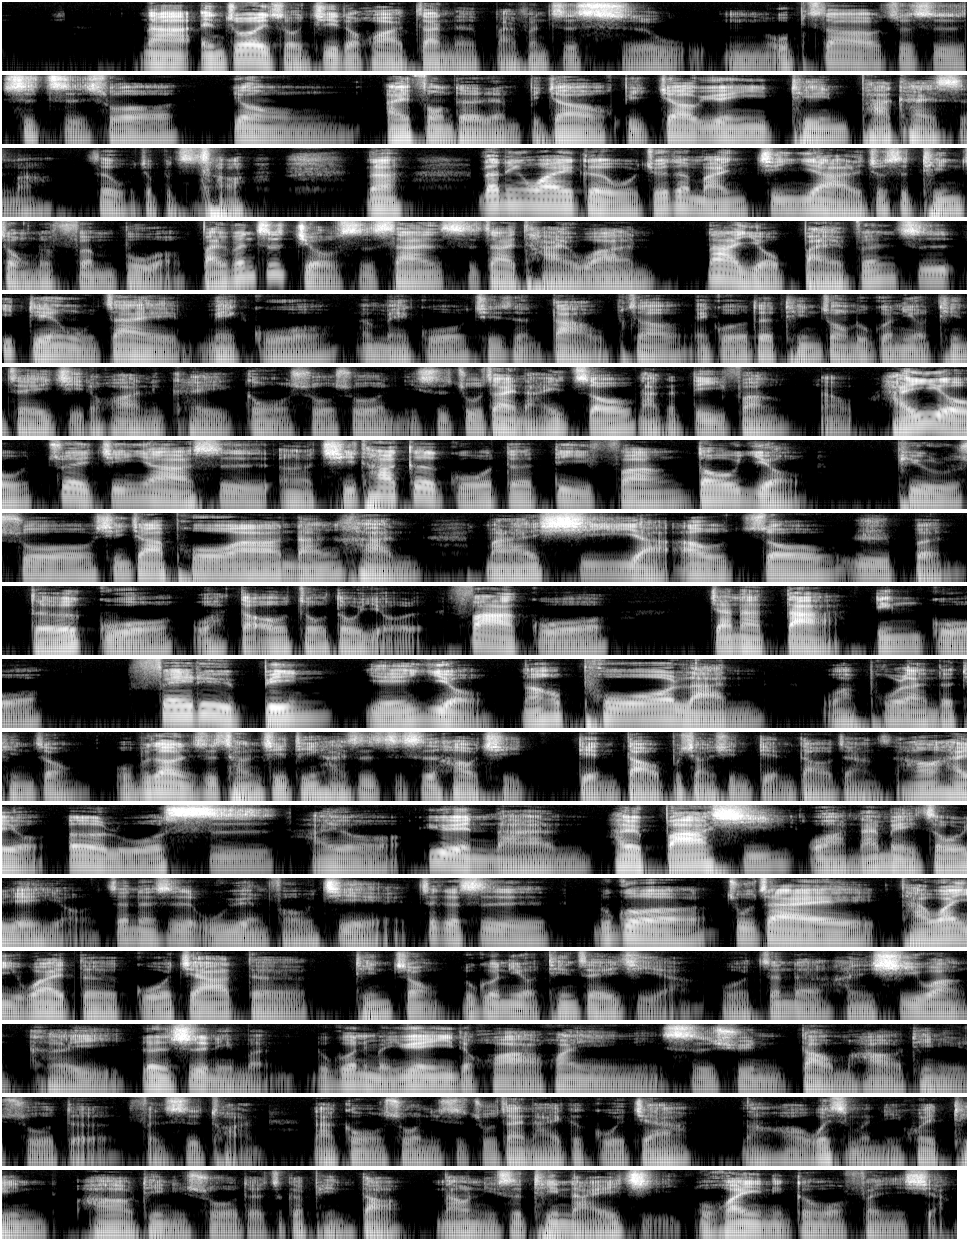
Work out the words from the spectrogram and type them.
那 Android 手机的话占了百分之十五，嗯，我不知道这是是指说用 iPhone 的人比较比较愿意听 Podcast 吗？这我就不知道。那那另外一个我觉得蛮惊讶的，就是听众的分布哦，百分之九十三是在台湾。那有百分之一点五在美国，那美国其实很大，我不知道美国的听众，如果你有听这一集的话，你可以跟我说说你是住在哪一州哪个地方。那还有最惊讶是，呃，其他各国的地方都有，譬如说新加坡啊、南韩、马来西亚、澳洲、日本、德国，哇，到欧洲都有了，法国、加拿大、英国、菲律宾也有，然后波兰。哇，波兰的听众，我不知道你是长期听还是只是好奇点到不小心点到这样子。然后还有俄罗斯，还有越南，还有巴西，哇，南美洲也有，真的是无远佛界。这个是如果住在台湾以外的国家的听众，如果你有听这一集啊，我真的很希望可以认识你们。如果你们愿意的话，欢迎你私讯到我们好好听你说的粉丝团，那跟我说你是住在哪一个国家。然后为什么你会听好好听你说的这个频道？然后你是听哪一集？我欢迎你跟我分享。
